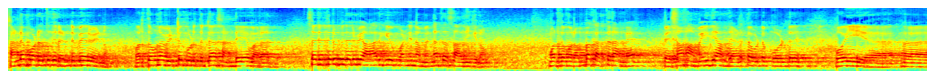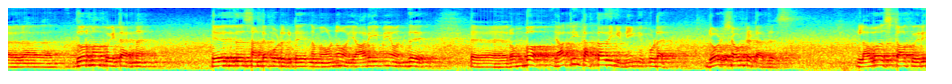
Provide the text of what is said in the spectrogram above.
சண்டை போடுறதுக்கு ரெண்டு பேர் வேணும் ஒருத்தவங்க விட்டு கொடுத்துட்டா சண்டையே வராது சரி திருப்பி திருப்பி ஆர்கியூ பண்ணி நம்ம என்னத்தை சாதிக்கிறோம் ஒருத்தவங்க ரொம்ப கத்துறாங்க. பேசாமல் அமைதியாக அந்த இடத்த விட்டு போட்டு போய் தூரமாக போயிட்டா என்ன? எதிர்த்து சண்டை போட்டுக்கிட்டு நம்ம ஒன்றும் யாரையுமே வந்து ரொம்ப யார்ட்டையும் கத்தாதீங்க. நீங்கள் கூட. Don't shout at others lovers talk very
